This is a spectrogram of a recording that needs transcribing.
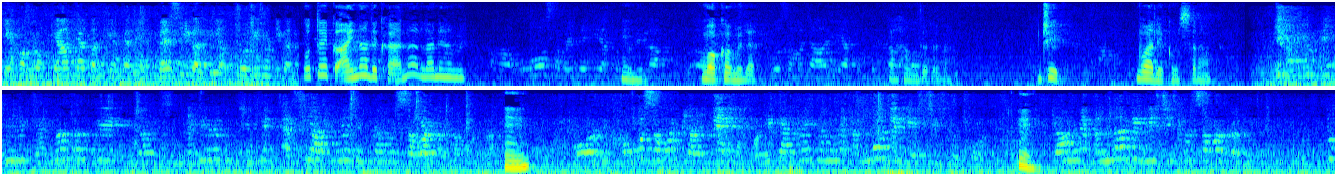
کہ ہم لوگ کیا کیا غلطیاں کر رہے ہیں ویسی غلطیاں چھوٹی چھوٹی غلطیاں۔ وہ تو ایک آئینہ دکھایا نا اللہ نے ہمیں۔ ہاں، وہ سمجھنے کی الحمد موقع ملا۔ وہ سمجھ آ رہی ہے۔ الحمد للہ جی وعلیکم السلام۔ ہوں اور وہ صبر کرتے ہیں اور یہ کہتے ہیں کہ ہم نے اللہ کے لیے اس چیز کو چھوڑ دیا یا ہم نے اللہ کے لیے اس چیز پر صبر کر دیا تو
